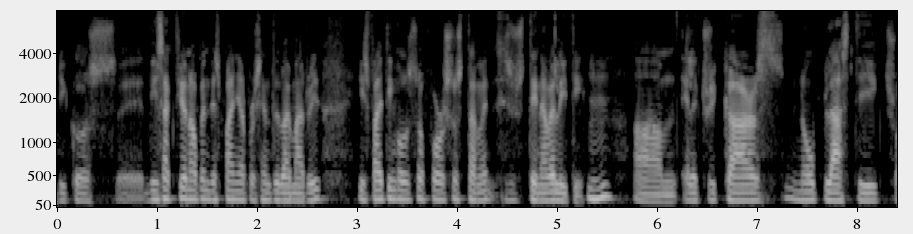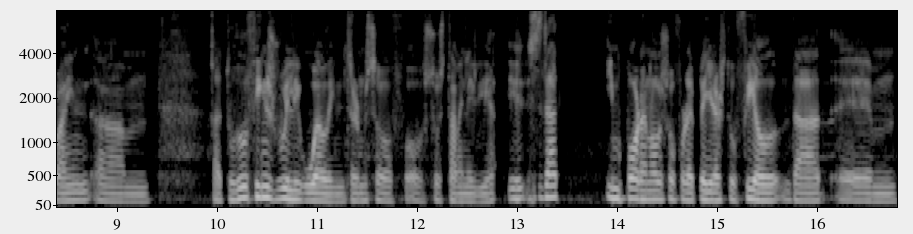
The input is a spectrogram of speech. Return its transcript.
because uh, this Acciona Open de España presented by Madrid is fighting also for sustain- sustainability. Um, electric cars, no plastic, trying um, uh, to do things really well in terms of, of sustainability. Is that important also for the players to feel that um,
